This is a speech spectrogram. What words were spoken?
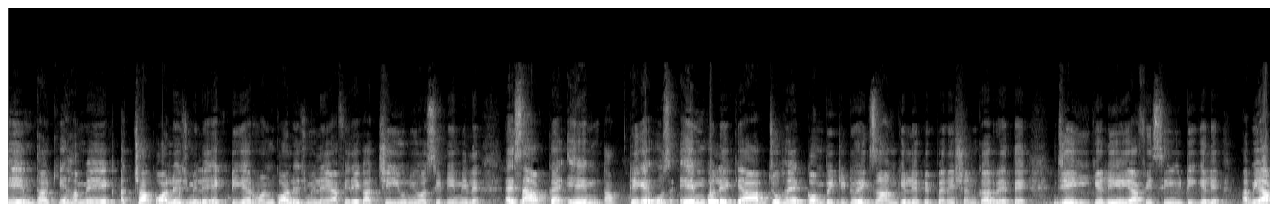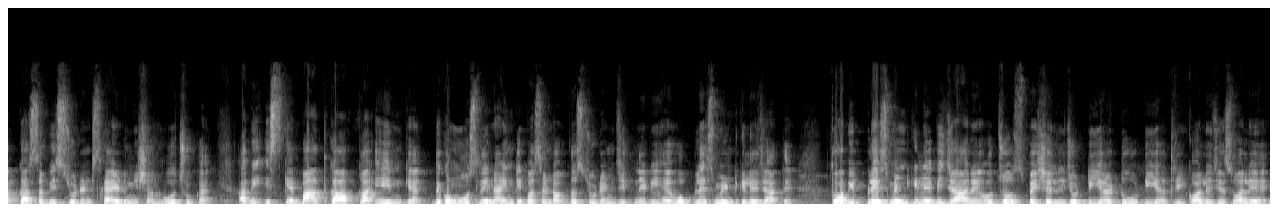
एम था कि हमें एक अच्छा कॉलेज मिले, एक टीयर वन कॉलेज मिले या फिर एक अच्छी यूनिवर्सिटी मिले, ऐसा आपका एम था, ठीक है? उस एम को लेके आप जो है कॉम्पिटिटिव एग्ज़ाम के लिए प्रिपरेशन कर रहे थे, जेई के लिए या फिर सीईटी के लिए, अभी आपका सभी स्टूडेंट्स का एडमिशन हो चुका है। अभी इसके बाद का आपका एम क्या है? देखो mostly 90 percent of the student जितने भी है, वो प्लेसमेंट के लिए जाते हैं। तो अभी प्लेसमेंट के लिए भी जा रहे हो, जो स्पेशली जो tier two tier three colleges वाले हैं,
